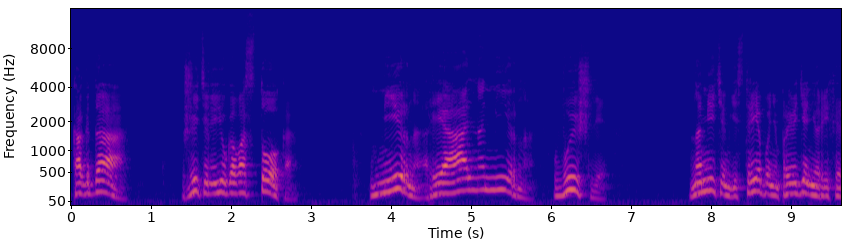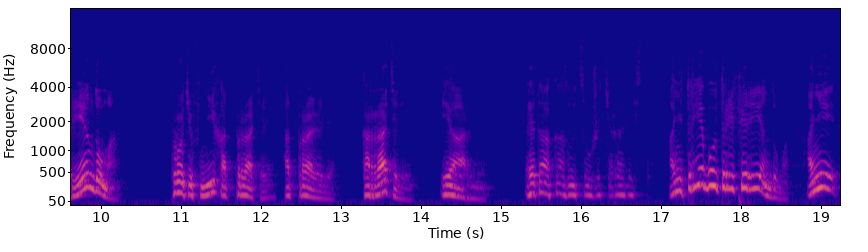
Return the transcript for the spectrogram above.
когда жители Юго-Востока мирно, реально мирно вышли на митинги с требованием проведения референдума, против них отправили, отправили карателей и армию. Это, оказывается, уже террористы. Они требуют референдума. Они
